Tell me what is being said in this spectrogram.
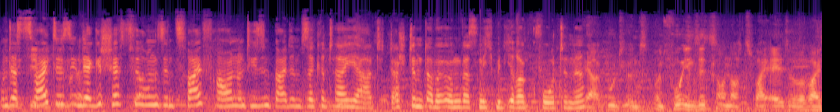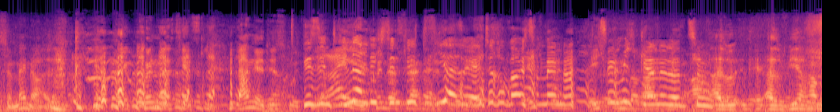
Und das Zweite ist, in der Geschäftsführung sind zwei Frauen und die sind beide im Sekretariat. Da stimmt aber irgendwas nicht mit ihrer Quote, ne? Ja gut, und, und vor Ihnen sitzen auch noch zwei ältere weiße Männer. Also wir können das jetzt lange diskutieren. Wir sind innerlich sind wir vier ältere weiße Männer. Ich zähle mich gerne dazu. Also, also wir haben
